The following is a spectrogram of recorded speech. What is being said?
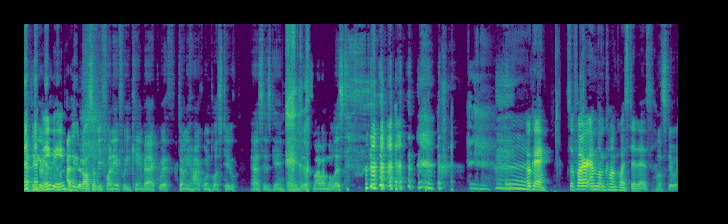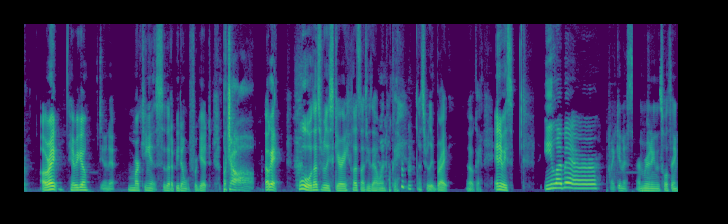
I think it would, Maybe. I think it would also be funny if we came back with Tony Hawk One Plus Two as his game. That's not on the list. okay, so Fire Emblem Conquest it is. Let's do it. All right, here we go. Doing it, marking it so that we don't forget. Bacha! Okay. Whoa, that's really scary. Let's not do that one. Okay, that's really bright. Okay. Anyways, Eli Bear. Oh my goodness, I'm ruining this whole thing.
